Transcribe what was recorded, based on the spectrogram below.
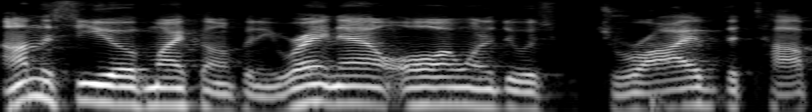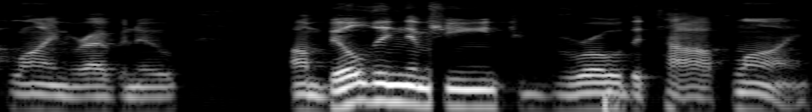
I'm the CEO of my company right now. All I want to do is drive the top line revenue. I'm building the machine to grow the top line.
